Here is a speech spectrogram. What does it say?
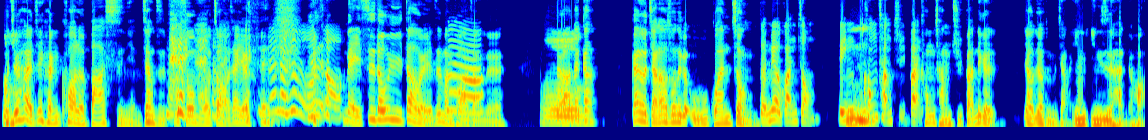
我觉得他已经横跨了八十年，这样子不说魔咒，好像有点真的是魔咒，每次都遇到，欸，诶这蛮夸张的，对啊。那刚刚有讲到说那个无观众，对，没有观众，零空场举办，空场举办，那个要要怎么讲？英英日韩的话，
